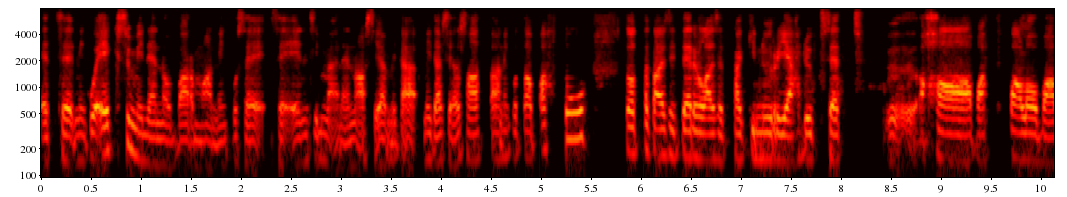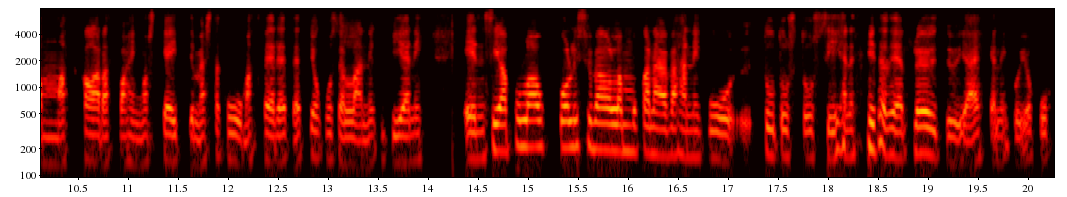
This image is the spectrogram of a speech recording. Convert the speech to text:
Että se niin kuin eksyminen on varmaan niin kuin se, se ensimmäinen asia, mitä, mitä siellä saattaa niin kuin tapahtua. Totta kai sitten erilaiset kaikki nyrjähdykset, haavat, palovammat, kaadat vahingosta keittimestä, kuumat vedet, että joku sellainen niin kuin pieni ensiapulaukku olisi hyvä olla mukana ja vähän niin kuin tutustua siihen, että mitä sieltä löytyy ja ehkä niin kuin joku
